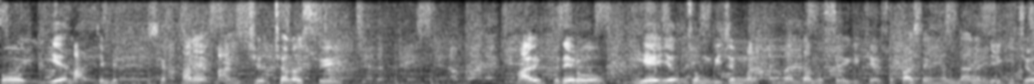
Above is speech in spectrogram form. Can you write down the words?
후 2에 마틴 배팅. 세 판에 17,000원 수익. 말 그대로 2회 연속 미적만 안 간다면 수익이 계속 발생한다는 얘기죠.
